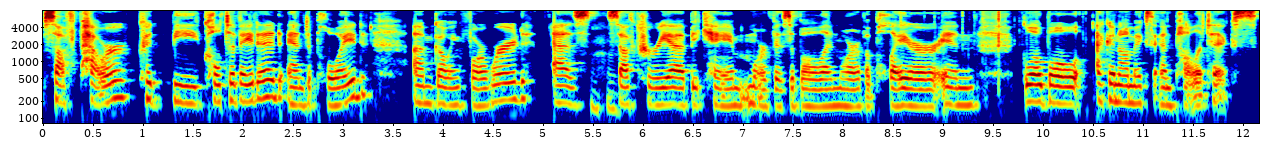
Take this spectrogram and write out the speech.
soft power could be cultivated and deployed um, going forward as mm-hmm. South Korea became more visible and more of a player in global economics and politics.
